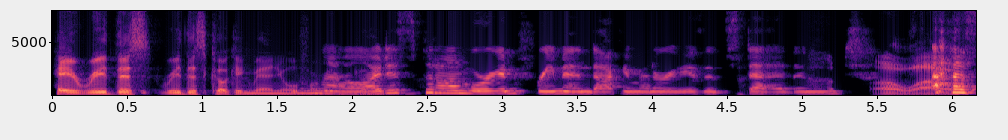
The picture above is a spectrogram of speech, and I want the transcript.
hey, read this, read this cooking manual for me. No, I just put on Morgan Freeman documentaries instead, and oh wow As-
